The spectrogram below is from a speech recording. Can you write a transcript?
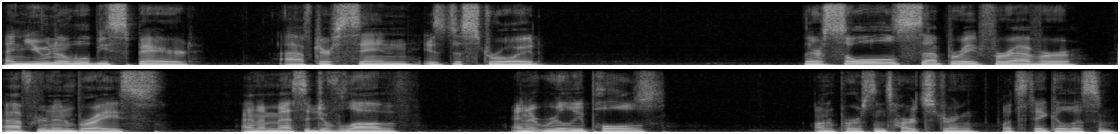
and Yuna will be spared after sin is destroyed. Their souls separate forever after an embrace and a message of love, and it really pulls on a person's heartstring. Let's take a listen.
